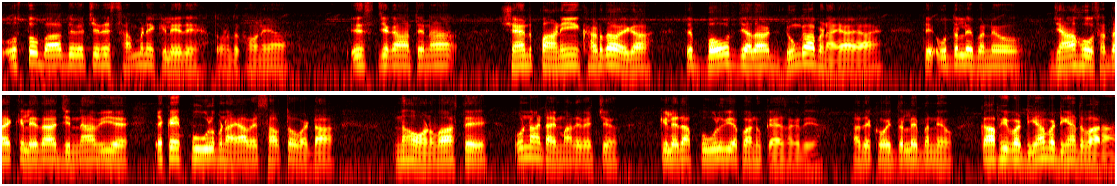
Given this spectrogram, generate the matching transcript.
ਉਸ ਤੋਂ ਬਾਅਦ ਦੇ ਵਿੱਚ ਇਹਦੇ ਸਾਹਮਣੇ ਕਿਲੇ ਦੇ ਤੁਹਾਨੂੰ ਦਿਖਾਉਣੇ ਆ ਇਸ ਜਗ੍ਹਾ ਤੇ ਨਾ ਸ਼ਾਇਦ ਪਾਣੀ ਖੜਦਾ ਹੋਏਗਾ ਤੇ ਬਹੁਤ ਜ਼ਿਆਦਾ ਡੂੰਘਾ ਬਣਾਇਆ ਹੋਇਆ ਹੈ ਤੇ ਉਧਰਲੇ ਬੰਨਿਓ ਜਾਂ ਹੋ ਸਕਦਾ ਹੈ ਕਿਲੇ ਦਾ ਜਿੰਨਾ ਵੀ ਹੈ, ਇੱਕ ਇਹ ਪੂਲ ਬਣਾਇਆ ਹੋਵੇ ਸਭ ਤੋਂ ਵੱਡਾ ਨਹਾਉਣ ਵਾਸਤੇ। ਉਹਨਾਂ ਟਾਈਮਾਂ ਦੇ ਵਿੱਚ ਕਿਲੇ ਦਾ ਪੂਲ ਵੀ ਆਪਾਂ ਨੂੰ ਕਹਿ ਸਕਦੇ ਆ ਆ ਦੇਖੋ, ਇਧਰਲੇ ਬੰਨਿਓ, ਕਾਫੀ ਵੱਡੀਆਂ ਵੱਡੀਆਂ ਦੀਵਾਰਾਂ,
